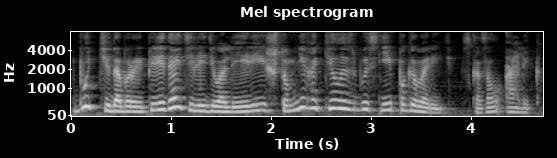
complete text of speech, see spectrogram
«Будьте добры, передайте леди Валерии, что мне хотелось бы с ней поговорить», — сказал Алик.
